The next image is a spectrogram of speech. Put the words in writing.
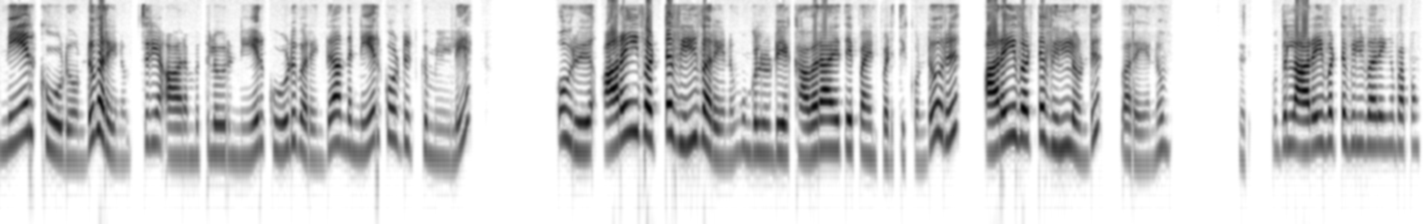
நேர்கோடு ஒன்று வரையணும். சரி ஆரம்பத்துல ஒரு நேர்கோடு வரைந்து அந்த நேர்கோட்டிற்கு மேலே ஒரு அரைவட்ட வில் வரையணும். உங்களுடைய கவராயத்தை பயன்படுத்தி கொண்டு ஒரு அரைவட்ட வில் ஒன்று வரையணும். சரி. முதல்ல அரைவட்ட வில் வரைங்க பார்ப்போம்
